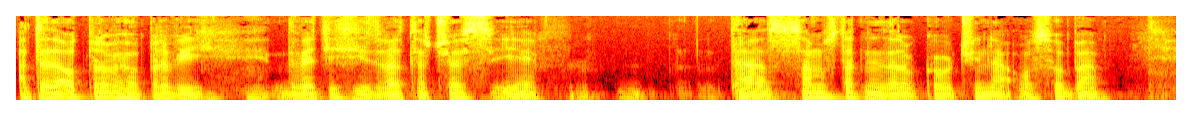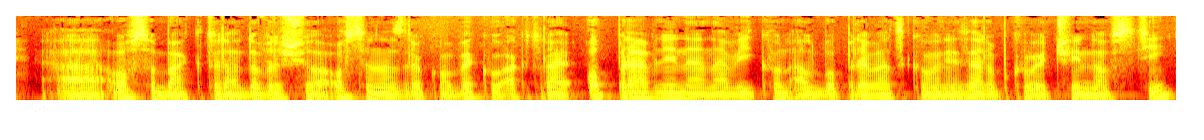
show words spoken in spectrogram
A teda od 1.1.2026 je tá samostatne zárobkovo činná osoba osoba, ktorá dovršila 18 rokov veku a ktorá je oprávnená na výkon alebo prevádzkovanie zárobkovej činnosti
